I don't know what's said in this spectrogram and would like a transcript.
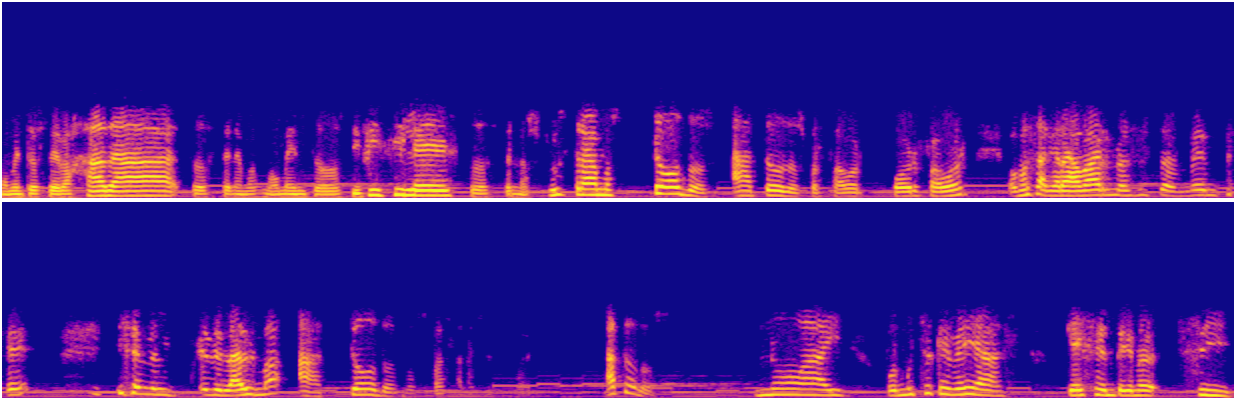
momentos de bajada, todos tenemos momentos difíciles, todos nos frustramos, todos, a todos, por favor, por favor, vamos a grabarnos esto en mente y en el, alma a todos nos pasan momentos. A todos. No hay, por mucho que veas que hay gente que no, sí,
